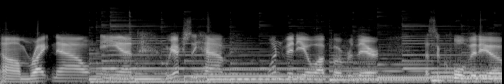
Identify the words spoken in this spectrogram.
um, right now, and we actually have one video up over there. That's a cool video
